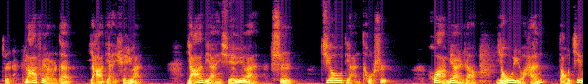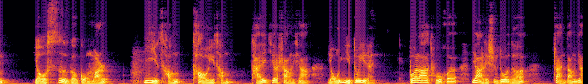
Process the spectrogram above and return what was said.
就是拉斐尔的雅典学院。雅典学院是焦点透视。画面上由远到近有四个拱门，一层套一层，台阶上下有一堆人。柏拉图和亚里士多德站当间，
